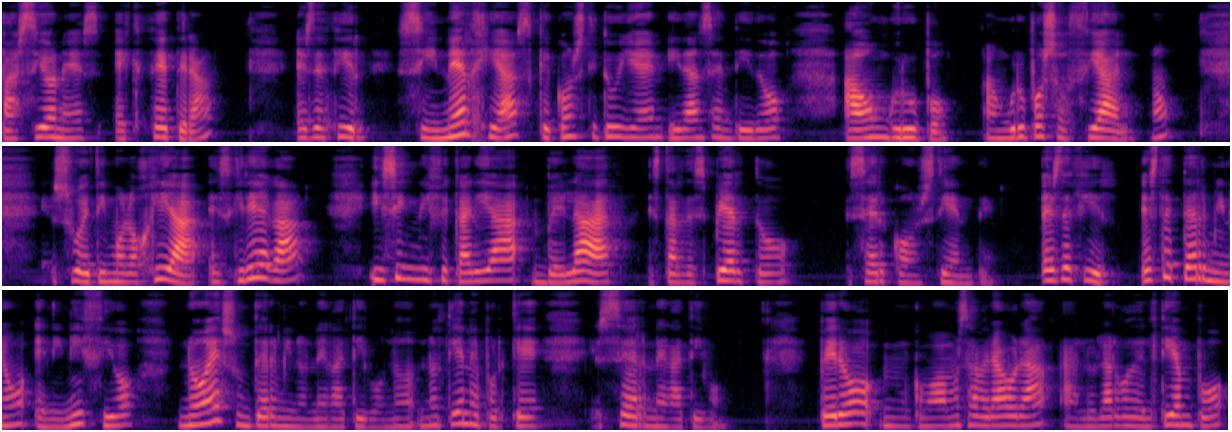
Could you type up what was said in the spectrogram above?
pasiones, etc. Es decir, sinergias que constituyen y dan sentido a un grupo, a un grupo social. ¿no? Su etimología es griega y significaría velar, estar despierto, ser consciente. Es decir, este término, en inicio, no es un término negativo, no, no tiene por qué ser negativo. Pero, mm, como vamos a ver ahora, a lo largo del tiempo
